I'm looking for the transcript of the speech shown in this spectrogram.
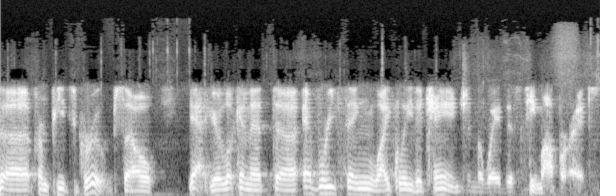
uh, from Pete's group. So yeah, you're looking at uh, everything likely to change in the way this team operates.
